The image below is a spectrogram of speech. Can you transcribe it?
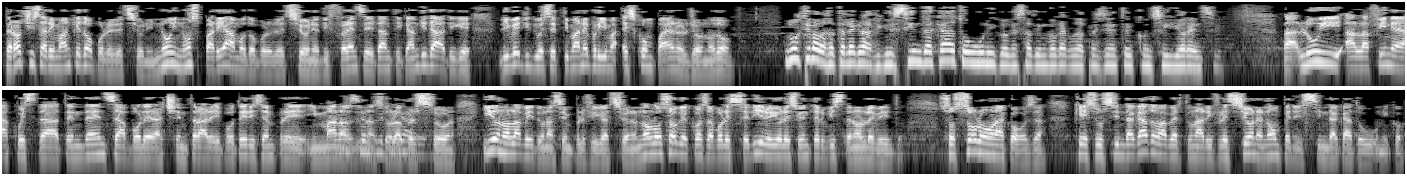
però ci saremo anche dopo le elezioni. Noi non spariamo dopo le elezioni, a differenza di tanti candidati che li vedi due settimane prima e scompaiono il giorno dopo. Un'ultima cosa telegrafica, il sindacato unico che è stato invocato dal Presidente del Consiglio Renzi. Ma lui alla fine ha questa tendenza a voler accentrare i poteri sempre in mano ad una sola persona. Io non la vedo una semplificazione, non lo so che cosa volesse dire, io le sue interviste non le vedo. So solo una cosa, che sul sindacato va aperta una riflessione non per il sindacato unico,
